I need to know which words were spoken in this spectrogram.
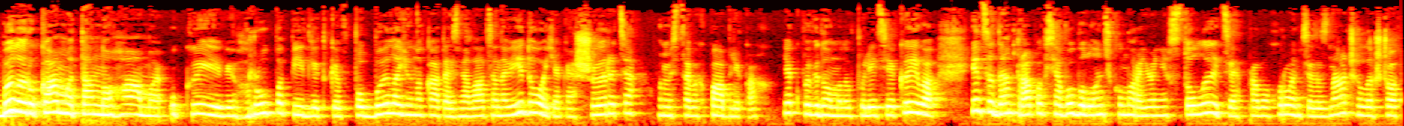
Били руками та ногами у Києві. Група підлітків побила юнака та зняла це на відео, яке шириться у місцевих пабліках. Як повідомили в поліції Києва, інцидент трапився в Оболонському районі столиці. Правоохоронці зазначили, що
